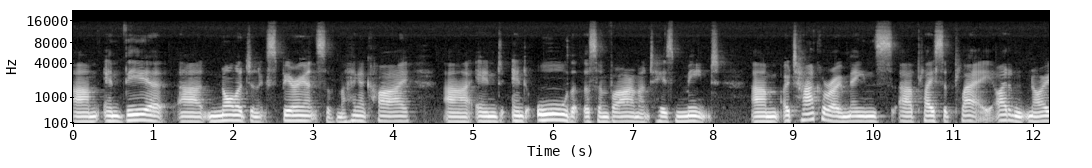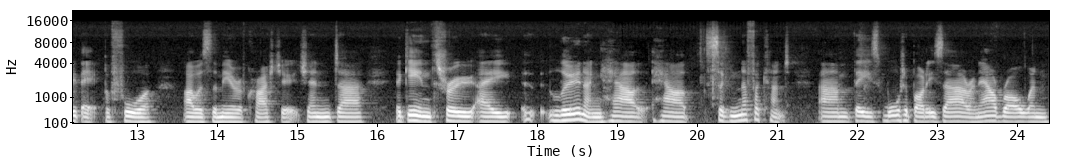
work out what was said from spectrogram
um, and their uh, knowledge and experience of Mahinga Kai uh, and, and all that this environment has meant. Um, Otakaro means uh, place of play. I didn't know that before I was the mayor of Christchurch. And, uh, again through a learning how how significant um, these water bodies are and our role in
